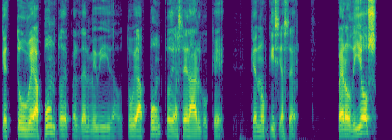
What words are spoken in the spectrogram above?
que estuve a punto de perder mi vida o estuve a punto de hacer algo que, que no quise hacer. Pero Dios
